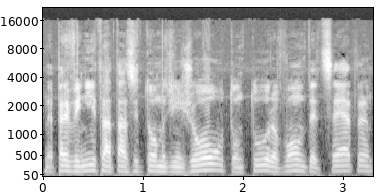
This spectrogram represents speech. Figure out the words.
né, prevenir e tratar sintomas de enjoo, tontura, vômito, etc.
